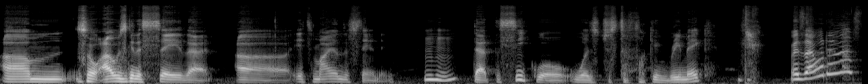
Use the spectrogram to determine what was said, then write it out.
Um, so I was gonna say that uh, it's my understanding Mm-hmm. that the sequel was just a fucking remake. Was that what it was?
